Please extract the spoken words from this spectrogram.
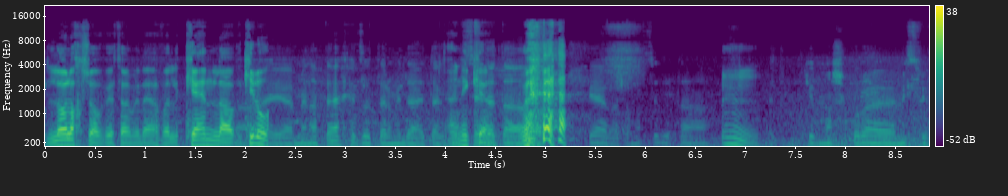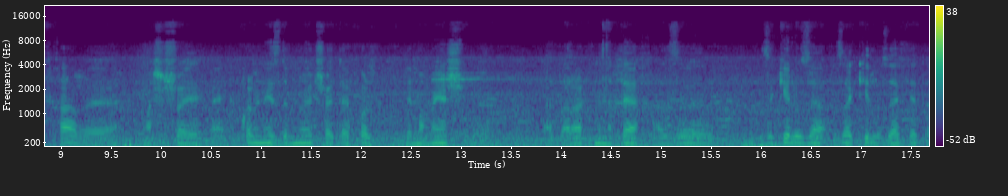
לא לחשוב יותר מדי, אבל כן. אתה כאילו... מנתח את זה יותר מדי, אתה אני מפסיד כן. את ה... כן, ואתה מפסיד את ה... כאילו מה שקורה מסביבך ומשהו ש... כל מיני הזדמנויות שהיית יכול לממש ואתה רק מנתח, אז אה, זה כאילו, זה, זה כאילו, זה הקטע.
